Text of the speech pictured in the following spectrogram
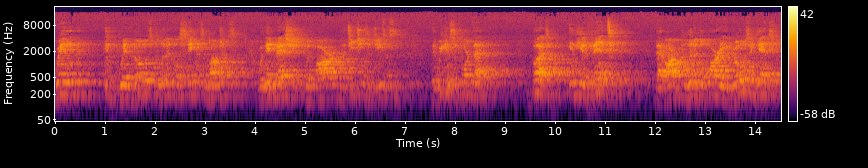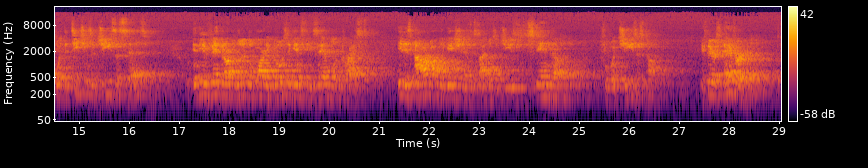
when, when those political statements and mantras, when they mesh with our with the teachings of Jesus, then we can support that. But in the event that our political party goes against what the teachings of Jesus says, in the event that our political party goes against the example of Christ, it is our obligation as disciples of Jesus to stand up for what Jesus taught. If there's ever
